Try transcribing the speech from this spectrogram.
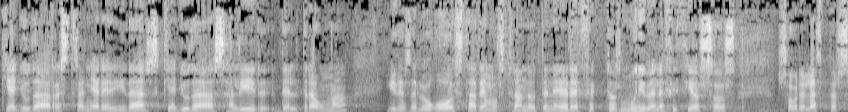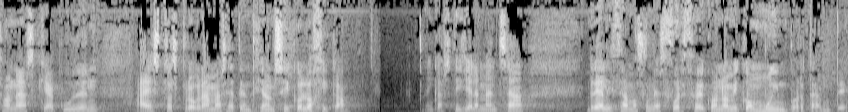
que ayuda a restrañar heridas, que ayuda a salir del trauma y, desde luego, está demostrando tener efectos muy beneficiosos sobre las personas que acuden a estos programas de atención psicológica. En Castilla-La Mancha realizamos un esfuerzo económico muy importante.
